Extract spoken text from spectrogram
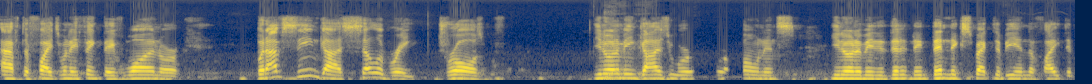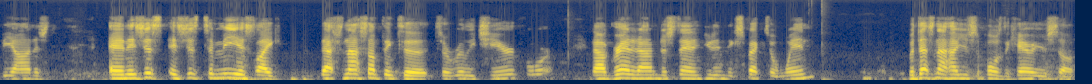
after fights when they think they've won, or but I've seen guys celebrate draws before. You know what I mean? yeah. Guys who were, were opponents. You know what I mean? They didn't, they didn't expect to be in the fight, to be honest. And it's just, it's just to me, it's like that's not something to to really cheer for. Now, granted, I understand you didn't expect to win, but that's not how you're supposed to carry yourself.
